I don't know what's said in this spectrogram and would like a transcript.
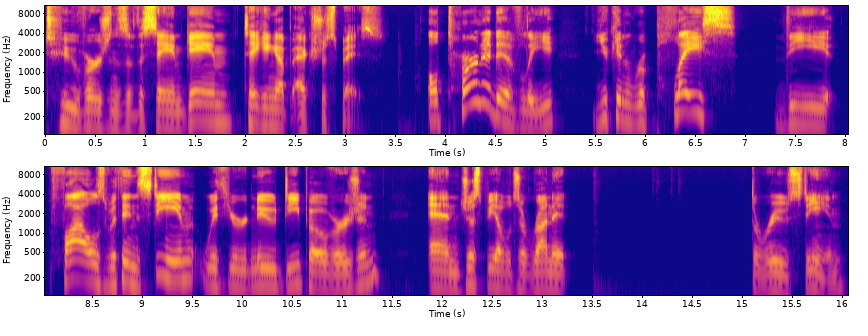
two versions of the same game taking up extra space. Alternatively, you can replace the files within Steam with your new depot version and just be able to run it through Steam.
